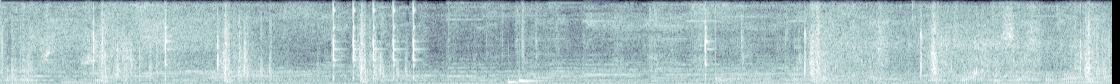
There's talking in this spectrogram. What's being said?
Teraz już nie wrzuci. No takie, takie.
